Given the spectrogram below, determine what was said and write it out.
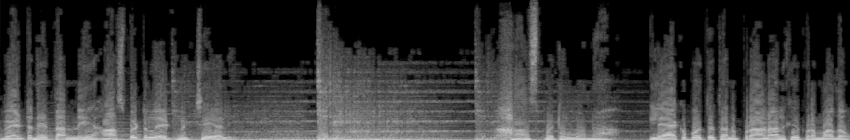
వెంటనే తన్ని హాస్పిటల్లో అడ్మిట్ చేయాలి. హాస్పిటల్లోనా? లేకపోతే తన ప్రాణాలకే ప్రమాదం.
